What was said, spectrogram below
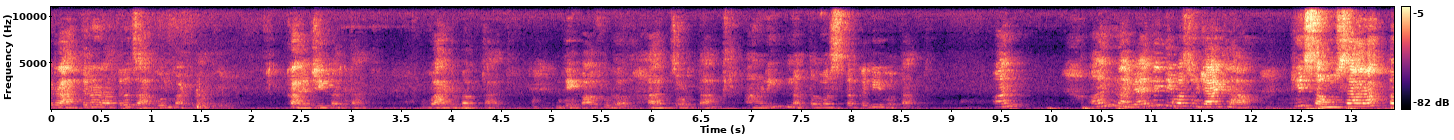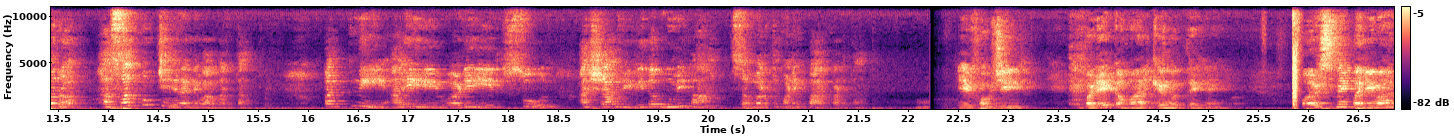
रात्र रात्र जागून काढतात काळजी करतात वाट बघतात देवापुढं हात जोडतात आणि नतमस्तकही होतात. अन अन नव्याने दिवस उजाडला की संसारात परत हसतमुख चेहऱ्याने वावरतात. पत्नी आई वडील सून अशा विविध भूमिका समर्थपणे पार पाडतात. ये फौजी बड़े कमाल के होते हैं। पर्स में परिवार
